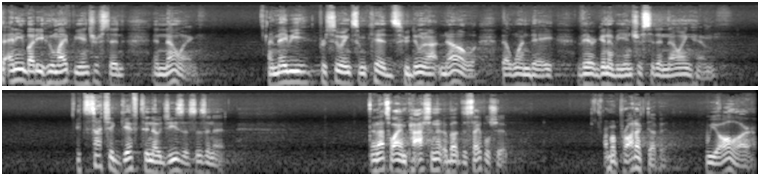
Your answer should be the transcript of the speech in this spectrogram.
to anybody who might be interested in knowing? And maybe pursuing some kids who do not know that one day they're going to be interested in knowing him. It's such a gift to know Jesus, isn't it? And that's why I'm passionate about discipleship. I'm a product of it. We all are.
